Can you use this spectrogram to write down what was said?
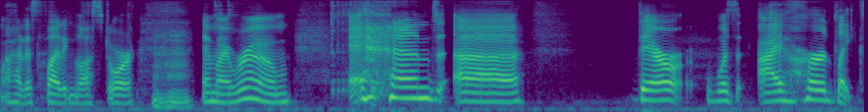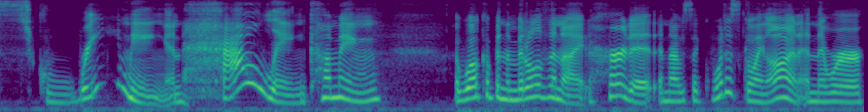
I had a sliding glass door Mhm. in my room, and uh, there was I heard like screaming and howling coming. I woke up in the middle of the night, heard it, and I was like, "What is going on?" And there were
